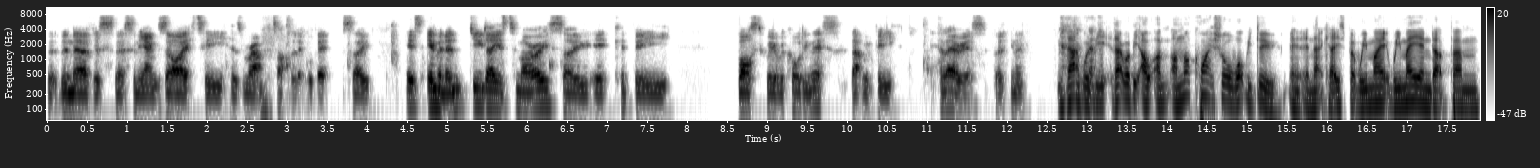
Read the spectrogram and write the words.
the, the nervousness and the anxiety has ramped up a little bit. So it's imminent. Due day is tomorrow, so it could be whilst we're recording this. That would be hilarious, but you know. that would be that would be. Oh, I'm I'm not quite sure what we do in, in that case, but we may we may end up um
